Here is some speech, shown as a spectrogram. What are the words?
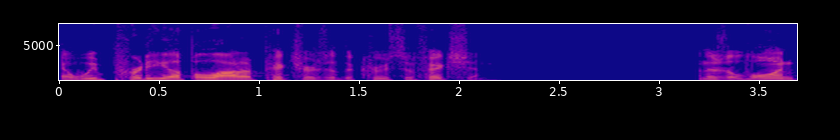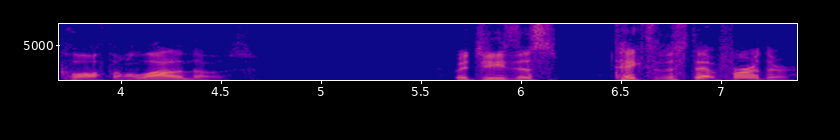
And we pretty up a lot of pictures of the crucifixion. And there's a loincloth on a lot of those. But Jesus takes it a step further.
